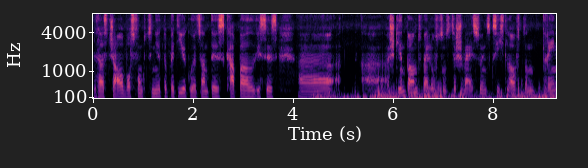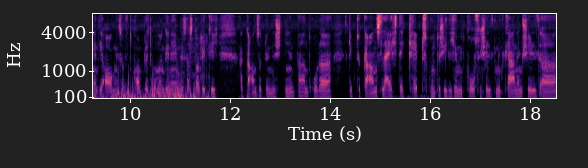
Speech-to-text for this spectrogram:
Das heißt, schau, was funktioniert da bei dir gut. Sind das Kappel, ist es äh, Stirnband, weil oft sonst der Schweiß so ins Gesicht läuft, dann tränen die Augen, ist oft komplett unangenehm. Das heißt, da wirklich ein ganz dünnes Stirnband oder es gibt so ganz leichte Caps, unterschiedliche mit großem Schild, mit kleinem Schild äh,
